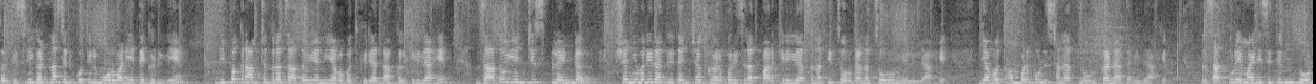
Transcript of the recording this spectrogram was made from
तर तिसरी घटना सिडकोतील मोरवाडी येथे घडली आहे. दीपक रामचंद्र जाधव यांनी याबाबत फिर्याद दाखल केलेली आहे. जाधव यांची स्प्लेंडर शनिवारी रात्री त्यांच्या घर परिसरात पार्क केलेली असताना ती चोरट्यांना चोरून नेलेली आहे. याबाबत अंबड पोलीस ठाण्यात नोंद करण्यात आलेली आहे. तर सातपूर एम आय डी सीतून दोन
